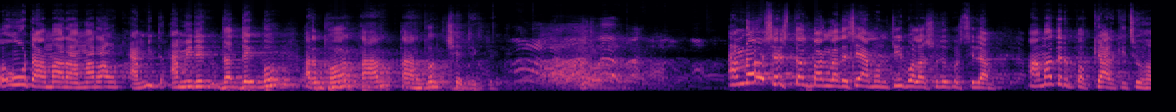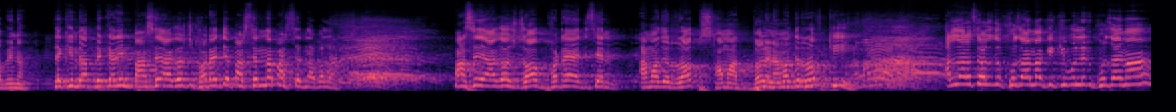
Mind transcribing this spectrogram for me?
উট আমার আমার উট, আমি আমি দেখ- দেখব আর ঘর তার তার ঘর সে দেখবে। আমরাও শেষ তক বাংলাদেশে এমনটি বলা শুরু করছিলাম। আমাদের পক্ষে আর কিছু হবে না। লেকিন রব্বে কারিম পাঁচই আগস্ট ঘটাইতে পারছেন না পারছেন না, বলেন। পাঁচই আগস্ট রব ঘটাই দিচ্ছেন আমাদের রব সমাদ, বলেন, আমাদের রব কি? আল্লাহ রসুল খোজাইমাকে কি বললেন খোজাইমা?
